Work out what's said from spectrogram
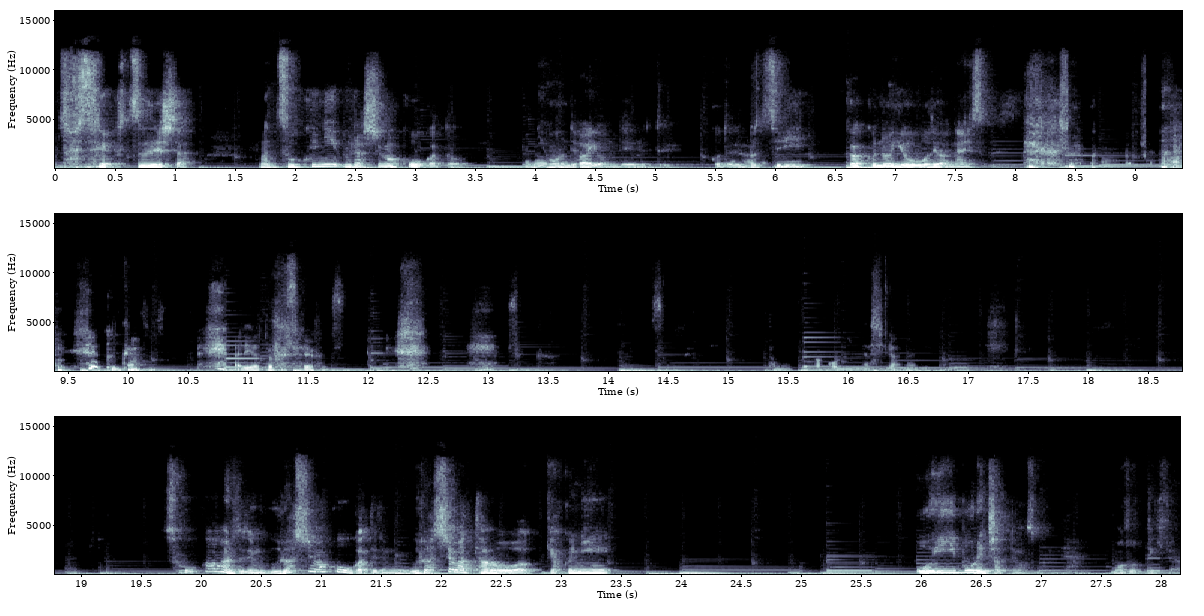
そうですね、普通でした。まあ、俗に浦島効果と日本では呼んでいるということで、物理学の用語ではないそうです。ありがとうございます。そっか。そう玉手箱みんな知らないよ。そう考えると、でも浦島効果って、でも浦島太郎は逆に追いぼれちゃってますもんね、戻ってきたら。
